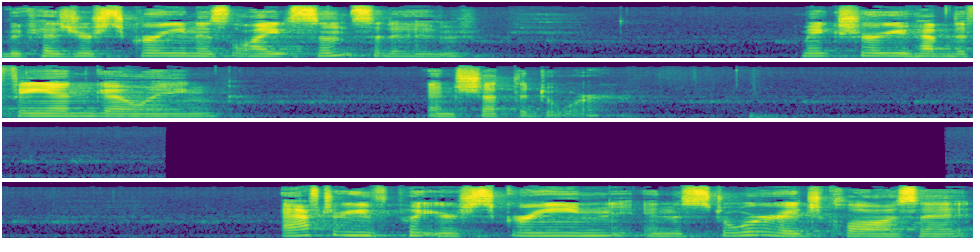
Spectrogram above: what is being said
because your screen is light sensitive. Make sure you have the fan going and shut the door. After you've put your screen in the storage closet,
